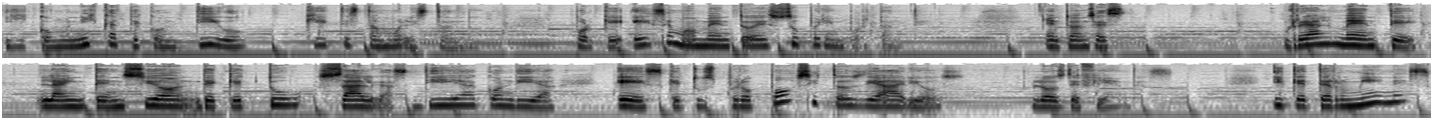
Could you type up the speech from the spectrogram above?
y comunícate contigo qué te está molestando. Porque ese momento es súper importante. Entonces, realmente la intención de que tú salgas día con día es que tus propósitos diarios los defiendas y que termines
